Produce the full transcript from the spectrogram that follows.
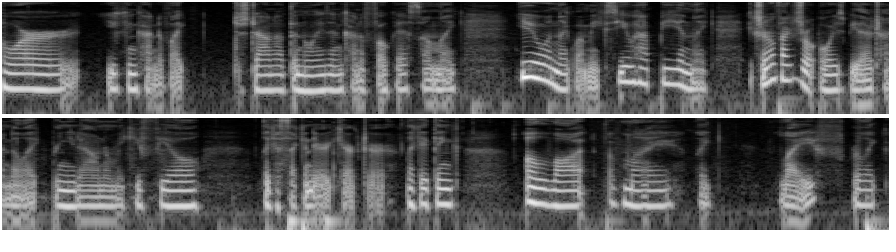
or you can kind of like just drown out the noise and kind of focus on like you and like what makes you happy and like external factors will always be there trying to like bring you down or make you feel like a secondary character. Like I think a lot of my like life or like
